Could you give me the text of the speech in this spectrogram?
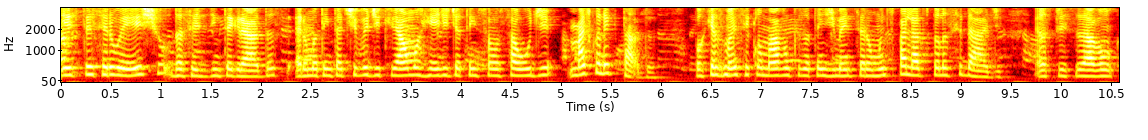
E esse terceiro eixo das redes integradas era uma tentativa de criar uma rede de atenção à saúde mais conectada porque as mães reclamavam que os atendimentos eram muito espalhados pela cidade. Elas precisavam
